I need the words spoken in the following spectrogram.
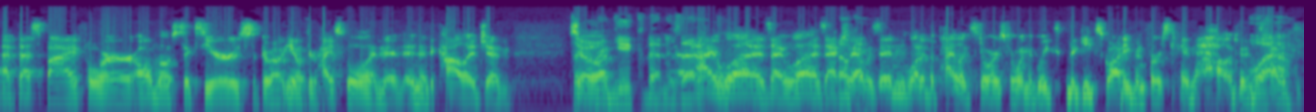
at Best Buy for almost six years, you know, through high school and then and into college, and so, so a geek then is that? It? I was, I was actually. Okay. I was in one of the pilot stores for when the Geek the Geek Squad even first came out. And wow. kind of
